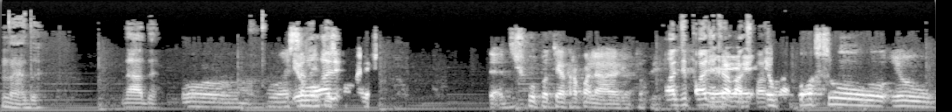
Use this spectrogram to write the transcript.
nada. Nada. O, o excelente olho-. É, Desculpa te atrapalhar, JP. Pode, pode É, cravar. pode. eu posso. Eu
